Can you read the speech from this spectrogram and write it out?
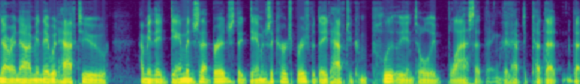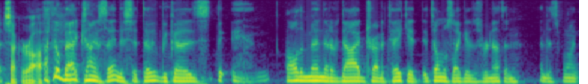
Not right now I mean they would have to I mean they damage that bridge they damage the Kerch bridge but they'd have to completely and totally blast that thing they'd have to cut that that sucker off. I feel bad kind of saying this shit though because the, all the men that have died trying to take it, it's almost like it was for nothing at this point.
